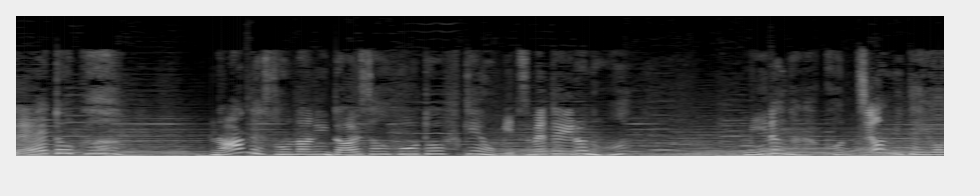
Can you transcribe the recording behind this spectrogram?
提督なんでそんなに第三砲塔付近を見つめているの？見るならこっちを見てよ。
